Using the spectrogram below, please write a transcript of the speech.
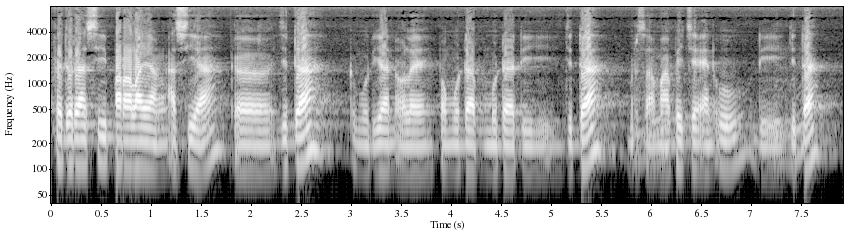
Federasi Paralayang Asia ke Jeddah, kemudian oleh pemuda-pemuda di Jeddah bersama PCNU di Jeddah.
